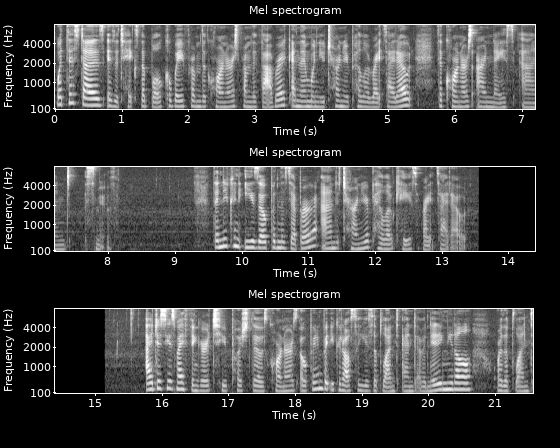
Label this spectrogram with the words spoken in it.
What this does is it takes the bulk away from the corners from the fabric and then when you turn your pillow right side out, the corners are nice and smooth. Then you can ease open the zipper and turn your pillowcase right side out. I just use my finger to push those corners open, but you could also use the blunt end of a knitting needle or the blunt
